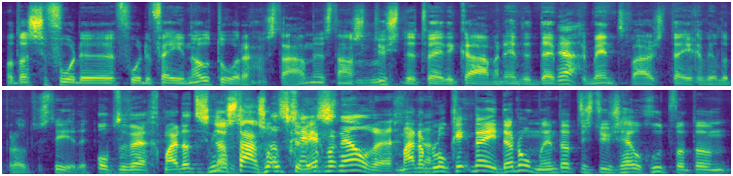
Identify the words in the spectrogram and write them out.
Want als ze voor de, voor de VNO-toren gaan staan... dan staan ze mhm. tussen de Tweede Kamer en het departement... waar ze tegen willen protesteren. Op de weg, maar dat is niet... Dan staan ze op de weg. snelweg. Maar dan blokkeert... Nee, daarom. En dat is dus heel goed, want dan...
